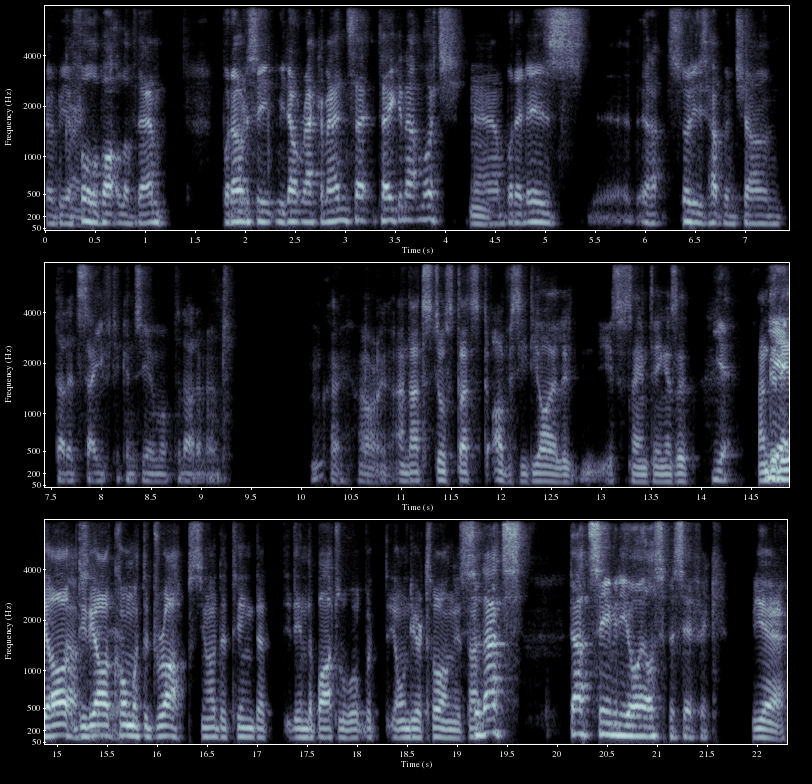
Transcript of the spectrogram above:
It would be Okay. a full bottle of them. But obviously, we don't recommend taking that much. Mm. Um, but it is, uh, studies have been shown that it's safe to consume up to that amount. Okay, all right, and that's just that's obviously the oil. it- It's the same thing, is it? Yeah. And do Yeah, they all do they all come with the drops? You know, the thing that in the bottle with, with under your tongue is that? So that's that's CBD oil specific. yeah,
